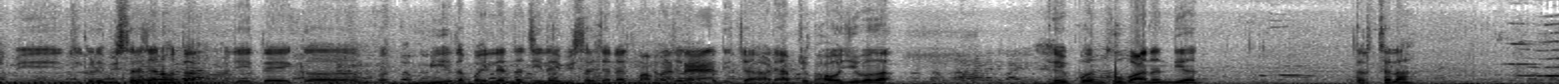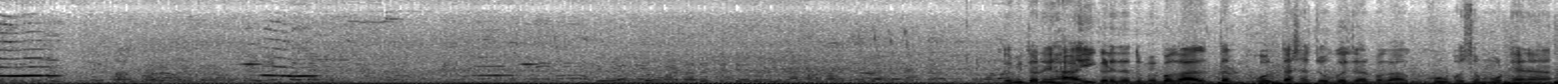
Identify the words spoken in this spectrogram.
आम्ही जिकडे विसर्जन होता म्हणजे इथे एक मी आता पहिल्यांदाच इला विसर्जनात मामाच्या गणपतीच्या आणि आमचे भावजी बघा हे पण खूप आनंदी आहेत तर चला तर मित्रांनो हा इकडे जर तुम्ही बघाल तर ढोल ताशाचं गजर बघा खूप असं मोठ्यानं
